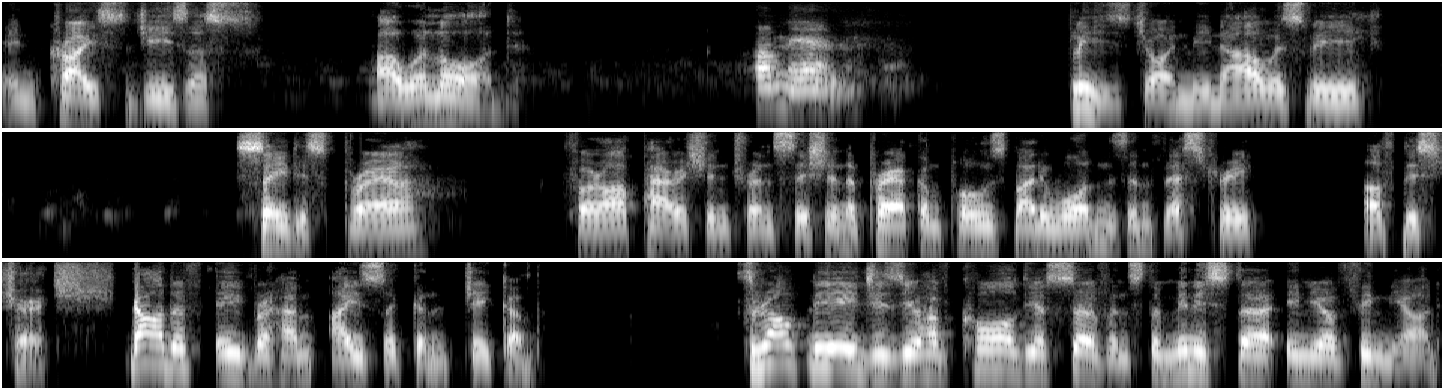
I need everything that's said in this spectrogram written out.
In Christ Jesus, our Lord. Amen. Please join me now as we say this prayer for our parish in transition, a prayer composed by the wardens and vestry of this church. God of Abraham, Isaac, and Jacob, throughout the ages you have called your servants to minister in your vineyard.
